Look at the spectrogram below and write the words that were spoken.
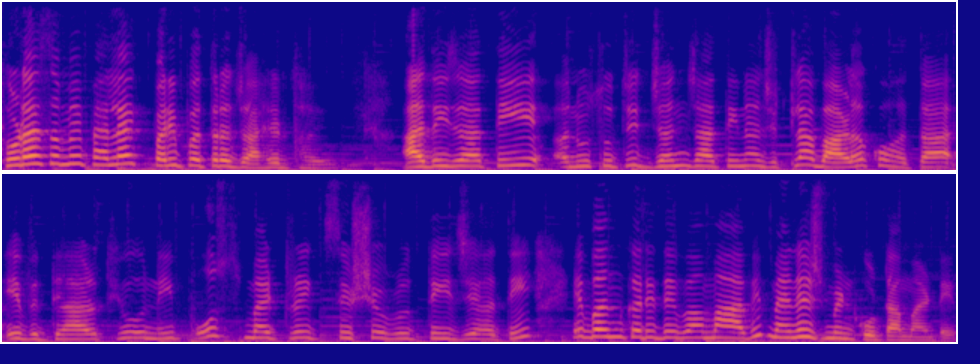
થોડા સમય પહેલા એક પરિપત્ર જાહેર થયું. આદિજાતિ અનુસૂચિત જનજાતિના જેટલા બાળકો હતા એ વિદ્યાર્થીઓની પોસ્ટ મેટ્રિક શિષ્યવૃત્તિ જે હતી એ બંધ કરી દેવામાં આવી મેનેજમેન્ટ કોટા માટે.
